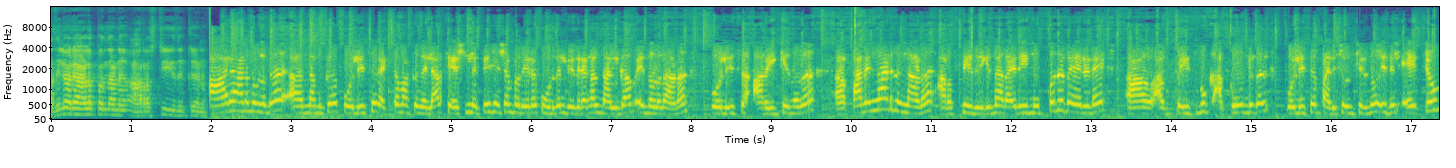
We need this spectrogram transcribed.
അതിലൊരാളിപ്പോ എന്താണ്? അറസ്റ്റ് ചെയ്തിരിക്കുകയാണ്. ആരാണെന്നുള്ളത് നമുക്ക് പോലീസ് വ്യക്തമാക്കുന്നില്ല. സ്റ്റേഷനിൽ എത്തിയ ശേഷം പ്രതിയുടെ കൂടുതൽ വിവരങ്ങൾ നൽകാം എന്നുള്ളതാണ് പോലീസ് അറിയിക്കുന്നത്. പനങ്ങാട് നിന്നാണ് അറസ്റ്റ് ചെയ്തിരിക്കുന്നത്. അതായത് ഈ മുപ്പത് പേരുടെ ഫേസ്ബുക്ക് അക്കൗണ്ടുകൾ പോലീസ് പരിശോധിച്ചിരുന്നു. ഇതിൽ ഏറ്റവും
